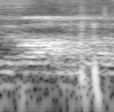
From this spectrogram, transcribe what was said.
bywa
